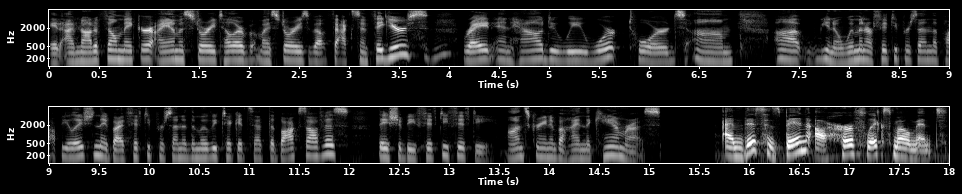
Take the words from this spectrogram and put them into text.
I'm not a filmmaker I am a storyteller, but my story is about facts and figures, mm-hmm. right? And how do we work towards, um, uh, you know, women are 50% of the population. They buy 50% of the movie tickets at the box office. They should be 50 50 on screen and behind the cameras. And this has been a herFlix moment.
